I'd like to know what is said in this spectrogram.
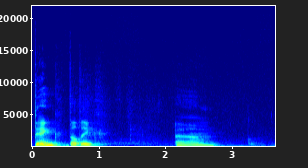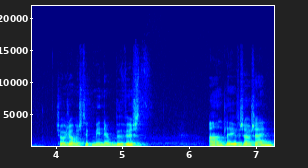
denk dat ik ehm, sowieso een stuk minder bewust aan het leven zou zijn.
